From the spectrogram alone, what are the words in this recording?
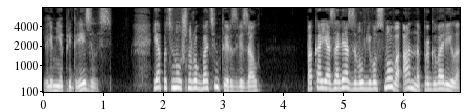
Или мне пригрезилось? Я потянул шнурок ботинка и развязал. Пока я завязывал его снова, Анна проговорила,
